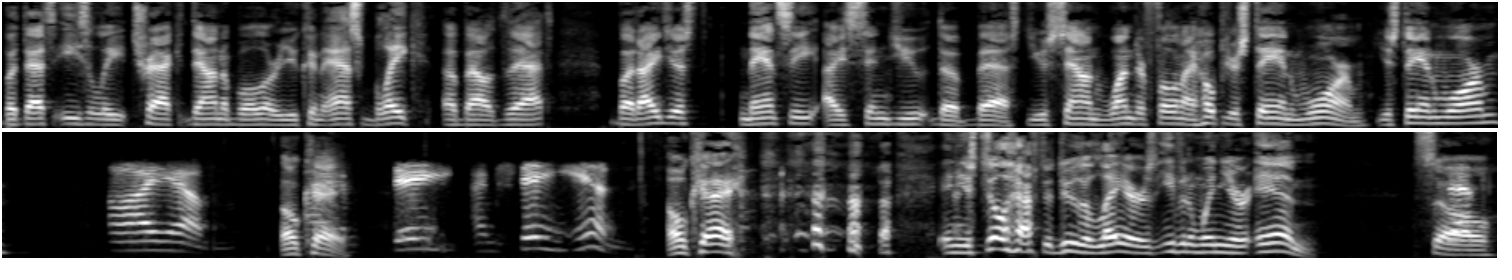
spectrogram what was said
but that's easily tracked downable, or you can ask Blake about that. But I just, Nancy, I send you the best. You sound wonderful, and I hope you're staying warm. You staying warm? I am. Okay. I'm staying. I'm staying in. Okay. and you still have to do the layers even when you're in. So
